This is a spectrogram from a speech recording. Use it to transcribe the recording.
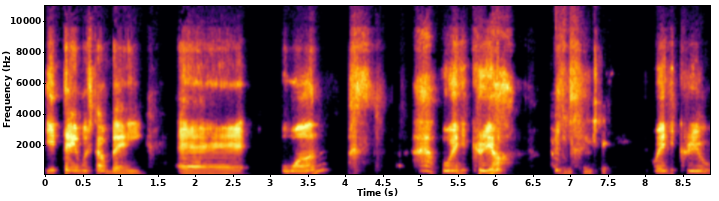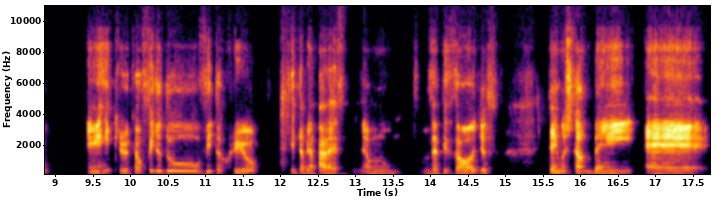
E temos também é, o One, o Henry Creel, o Henry Creel, Henry Creel, que é o filho do Victor Creel, que também aparece em um, uns episódios. Temos também é,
